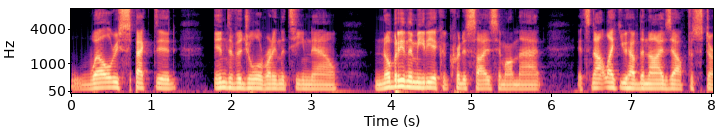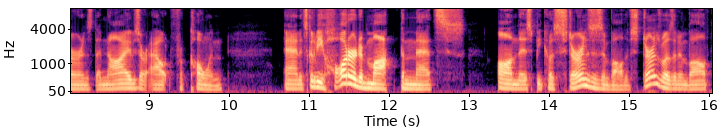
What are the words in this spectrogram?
well respected individual running the team now. Nobody in the media could criticize him on that. It's not like you have the knives out for Stearns. The knives are out for Cohen. And it's going to be harder to mock the Mets on this because Stearns is involved. If Stearns wasn't involved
